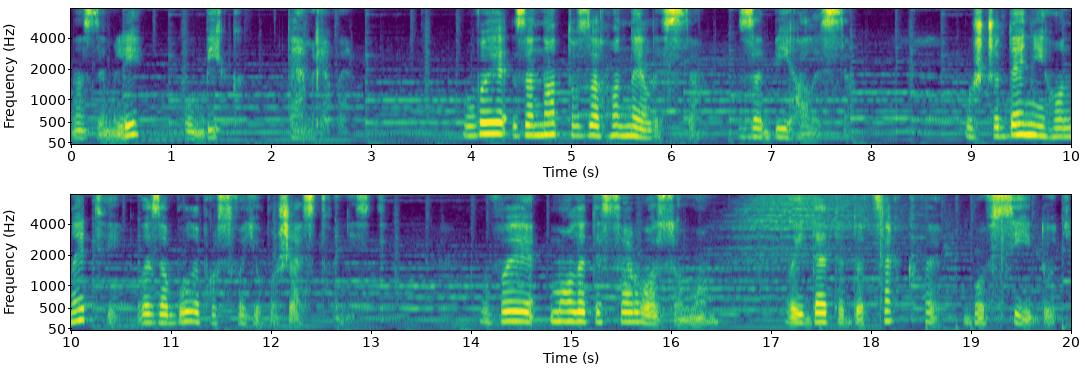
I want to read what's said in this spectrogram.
на землі у бік темряви. Ви занадто загонилися, забігалися. У щоденній гонитві ви забули про свою божественність. Ви молитеся розумом, ви йдете до церкви, бо всі йдуть,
